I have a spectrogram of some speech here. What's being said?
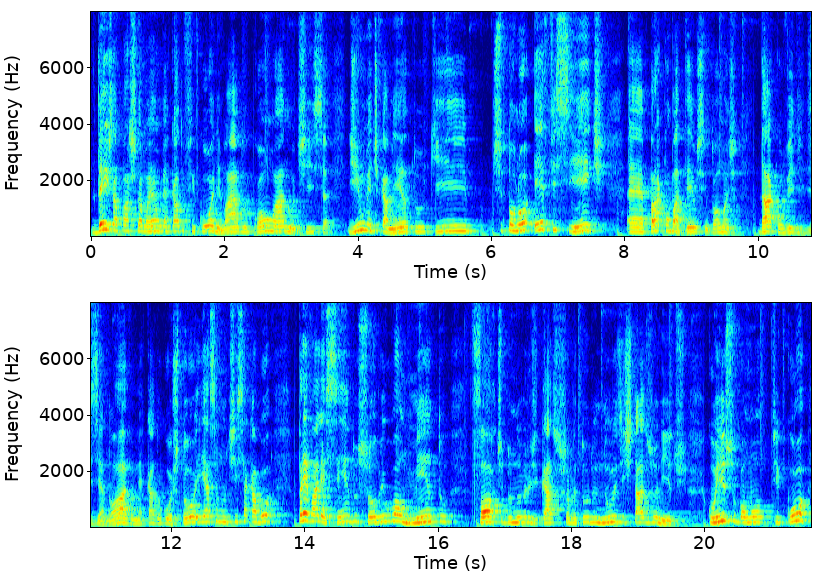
Desde a parte da manhã, o mercado ficou animado com a notícia de um medicamento que se tornou eficiente é, para combater os sintomas da Covid-19. O mercado gostou e essa notícia acabou prevalecendo sobre o aumento forte do número de casos, sobretudo nos Estados Unidos. Com isso, o bom ficou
